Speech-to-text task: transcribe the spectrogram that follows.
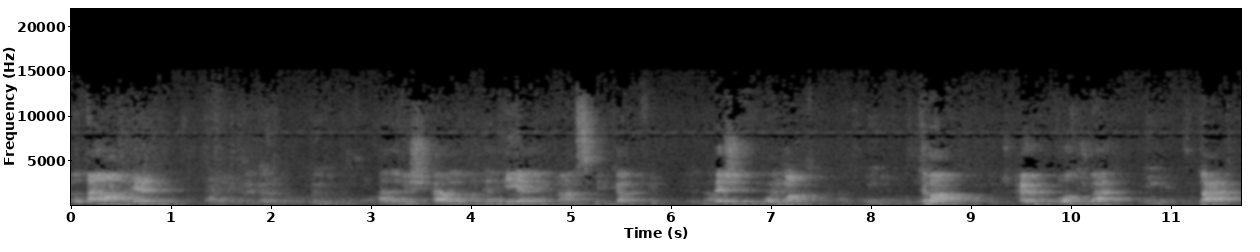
القنوات اللي عندنا؟ هذا مش كارل يعني هي ما تسمي كارل ليش الانواع؟ تمام حلو فولتج بعد بعد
